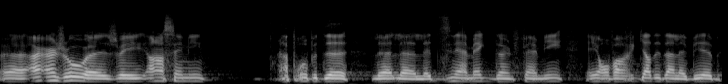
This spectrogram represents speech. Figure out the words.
Euh, un, jour, euh, je vais enseigner à propos de la dynamique d'une famille et on va regarder dans la Bible.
